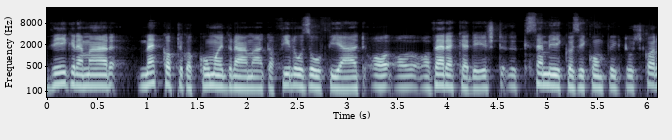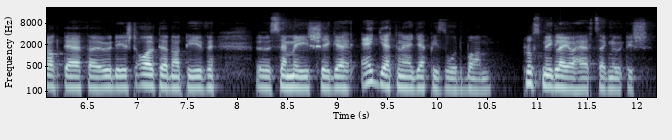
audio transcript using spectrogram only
végre már megkaptuk a komoly drámát, a filozófiát, a, a, a verekedést, személyközi konfliktus, karakterfejlődést, alternatív ö, személyiségek egyetlen egy epizódban. Plusz még Leia hercegnőt is.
